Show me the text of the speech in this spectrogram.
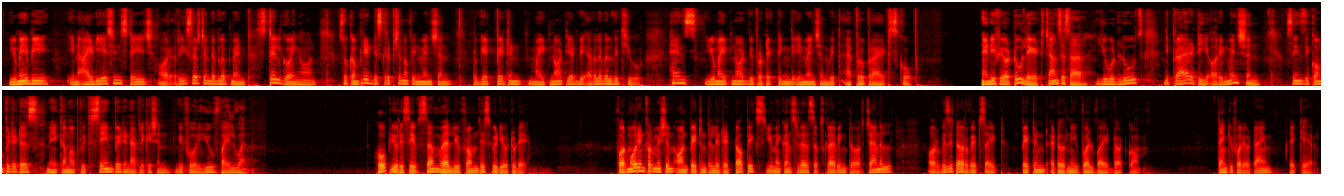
you may be in ideation stage or research and development still going on. So complete description of invention to get patent might not yet be available with you. Hence, you might not be protecting the invention with appropriate scope. And if you are too late, chances are you would lose the priority or invention since the competitors may come up with same patent application before you file one. Hope you received some value from this video today. For more information on patent related topics, you may consider subscribing to our channel or visit our website patentattorneyworldwide.com. Thank you for your time. Take care.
